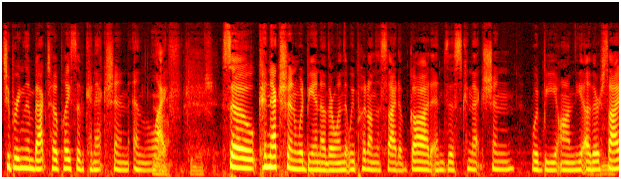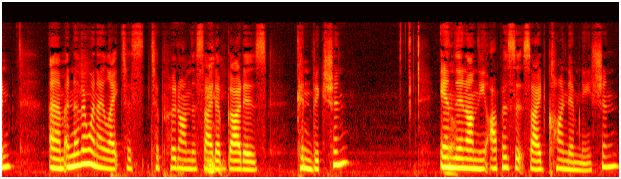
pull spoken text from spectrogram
to bring them back to a place of connection and Yeah, life connection. so connection would be another one that we put on the side of God, and disconnection would be on the other Mm-hmm. side. Um, another one I like to to put on the side of God is conviction, And Yeah. then on the opposite side, condemnation.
